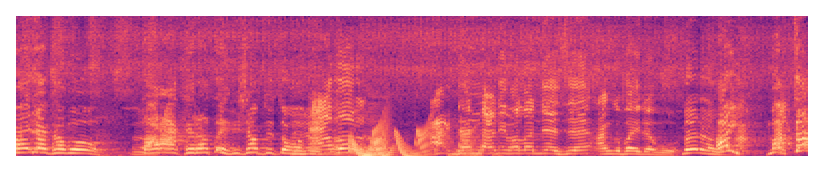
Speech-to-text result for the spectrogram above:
মাইরা খাব তার আখেরাতে হিসাব দিতে হবে। আবার ধান নাড়ি ভালো নিয়েছে আঙ্গ বাইরাবো। এই মারতা!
